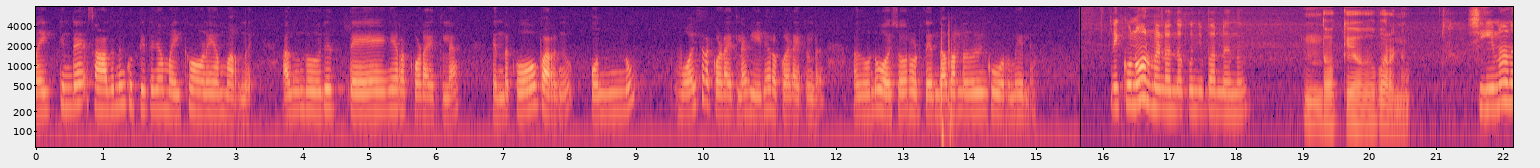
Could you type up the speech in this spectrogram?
മൈക്കിന്റെ സാധനം കുത്തിയിട്ട് ഞാൻ മൈക്ക് ഓൺ ചെയ്യാൻ മറന്നു. അതുകൊണ്ട് ഒരു തേങ്ങ റെക്കോർഡായിട്ടില്ല എന്തൊക്കെയോ പറഞ്ഞു. ഒന്നും വോയിസ് റെക്കോർഡായിട്ടില്ല വീഡിയോ റെക്കോർഡായിട്ടുണ്ട് അതുകൊണ്ട് വോയിസ് ഓവർ കൊടുത്ത് എന്താ പറഞ്ഞത് എനിക്ക് ഓർമ്മയില്ല. നിൽക്കണു ഓർമ്മയുണ്ടോ എന്താ കുഞ്ഞു പറഞ്ഞെന്ന് എന്തൊക്കെയോ പറഞ്ഞു. ക്ഷീണാണ്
